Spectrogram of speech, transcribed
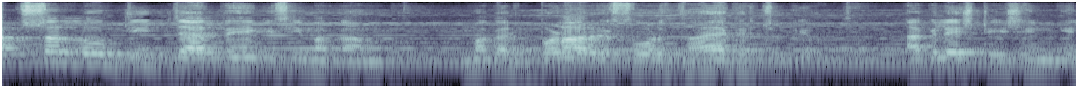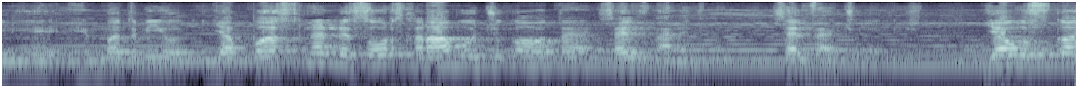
اکثر لوگ جیت جاتے ہیں کسی مقام کو مگر بڑا ریسورس ضائع کر چکے ہوتے ہیں اگلے اسٹیشن کے لیے ہمت نہیں ہوتی یا پرسنل ریسورس خراب ہو چکا ہوتا ہے سیلف مینجمنٹ سیلف یا اس کا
